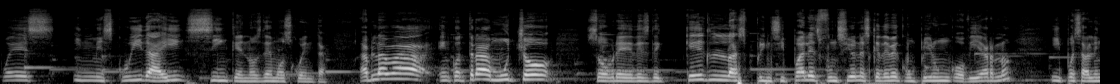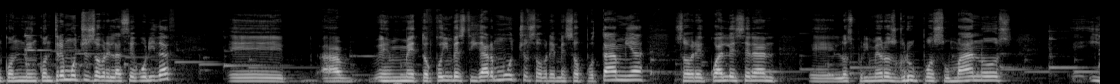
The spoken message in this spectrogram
pues inmiscuida ahí sin que nos demos cuenta. Hablaba, encontraba mucho sobre desde qué las principales funciones que debe cumplir un gobierno y pues encontré mucho sobre la seguridad eh, eh, me tocó investigar mucho sobre Mesopotamia, sobre cuáles eran eh, los primeros grupos humanos y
